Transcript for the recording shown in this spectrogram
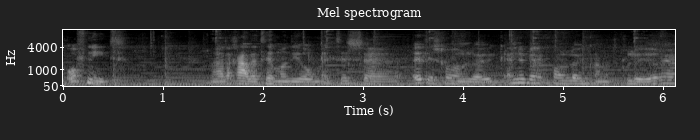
of niet? Nou, daar gaat het helemaal niet om. Het is, eh, het is gewoon leuk. En nu ben ik gewoon leuk aan het kleuren.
